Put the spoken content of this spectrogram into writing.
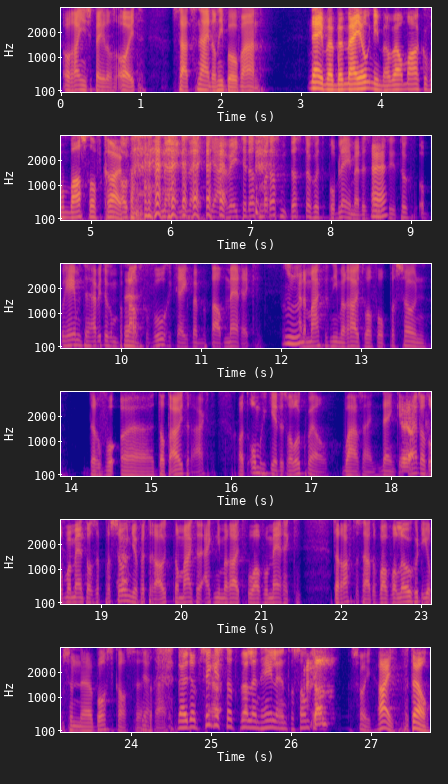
oranje spelers ooit, staat Sneijder niet bovenaan. Nee, maar bij mij ook niet, maar wel Marco van Basten of Cruijff. Nee, nee, nee. Ja, weet je, dat is, maar dat is, dat is toch het probleem. Hè? Dus, dus toch, op een gegeven moment heb je toch een bepaald Ja. gevoel gekregen bij een bepaald merk. Mhm. En dan maakt het niet meer uit wat voor persoon eh, dat uitdraagt. Maar het omgekeerde zal ook wel waar zijn, denk ik. Ja. Hè? Dat op het moment als een persoon je vertrouwt, dan maakt het eigenlijk niet meer uit voor wat voor merk erachter staat. Of wat voor logo die op zijn eh, borstkas eh, Ja. draagt. Nou, op zich Ja. is dat wel een hele interessante... Dan, Sorry, hi, vertel.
